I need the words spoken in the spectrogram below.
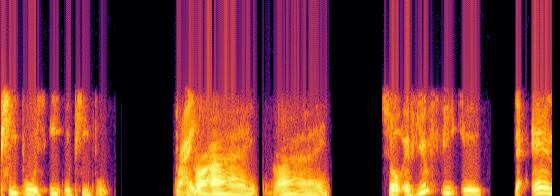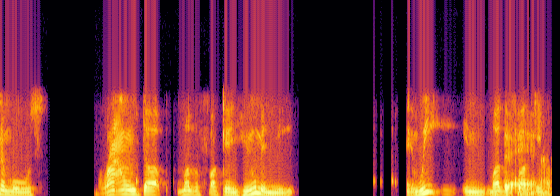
People is eating people. Right? Right. Right. So if you're feeding the animals ground up motherfucking human meat, and we eating motherfucking Damn.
